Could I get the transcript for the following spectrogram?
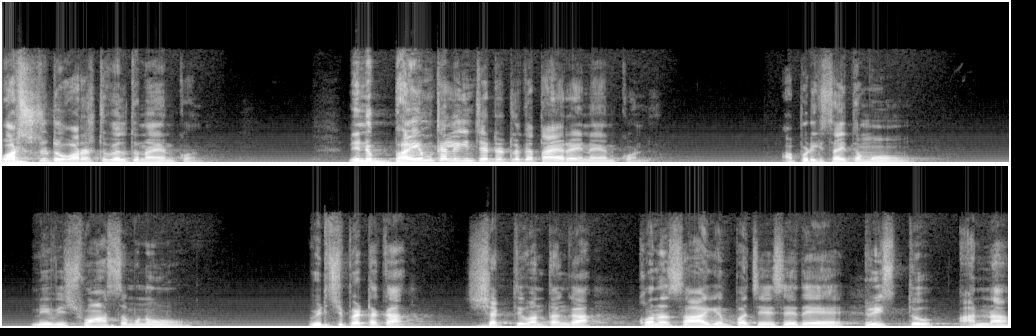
వరస్ట్ టు వరస్ట్ వెళ్తున్నాయి అనుకోండి నిన్ను భయం కలిగించేటట్లుగా తయారైనాయి అనుకోండి అప్పటికి సైతము నీ విశ్వాసమును విడిచిపెట్టక శక్తివంతంగా కొనసాగింప చేసేదే క్రీస్తు అన్న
